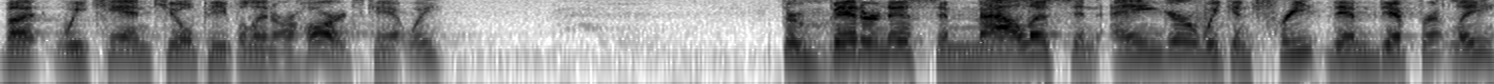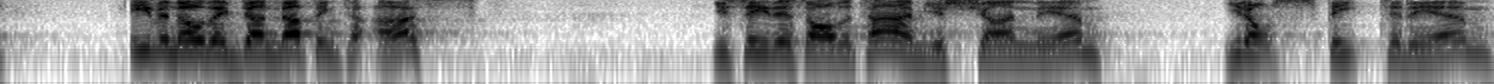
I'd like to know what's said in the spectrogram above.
but we can kill people in our hearts, can't we? Through bitterness and malice and anger, we can treat them differently, even though they've done nothing to us. You see this all the time. You shun them, you don't speak to them,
